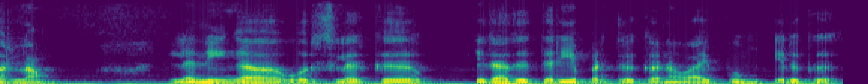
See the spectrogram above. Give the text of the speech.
வரலாம். இல்லை நீங்கள் ஒரு சிலருக்கு ஏதாவது தெரியப்படுத்துறதுக்கான வாய்ப்பும் இருக்குது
